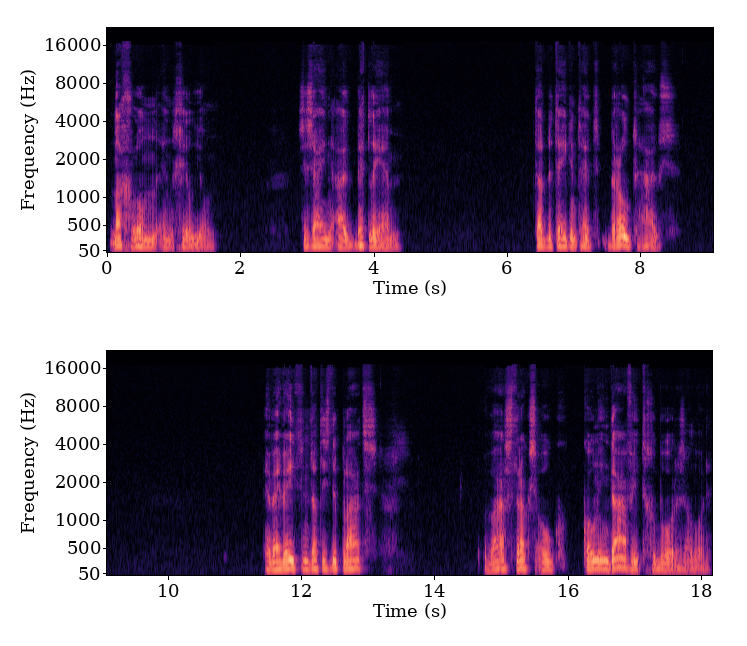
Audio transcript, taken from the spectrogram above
Machlon en Giljon. Ze zijn uit Bethlehem. Dat betekent het broodhuis. En wij weten dat is de plaats waar straks ook koning David geboren zal worden.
